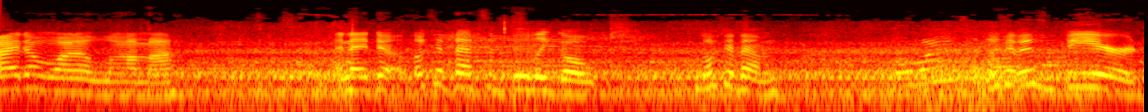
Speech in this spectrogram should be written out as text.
I want that bucket. I don't want a llama. And I don't, look at that's a billy goat. Look at him. Well, one is Look at his beard.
